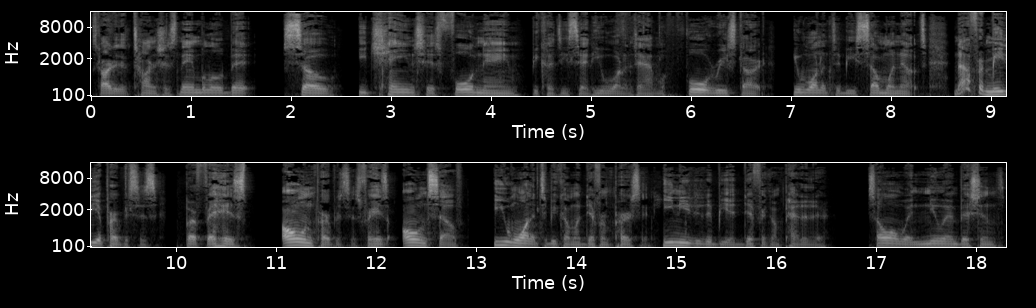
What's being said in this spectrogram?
started to tarnish his name a little bit. So he changed his full name because he said he wanted to have a full restart. He wanted to be someone else, not for media purposes, but for his own purposes, for his own self. He wanted to become a different person. He needed to be a different competitor, someone with new ambitions,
